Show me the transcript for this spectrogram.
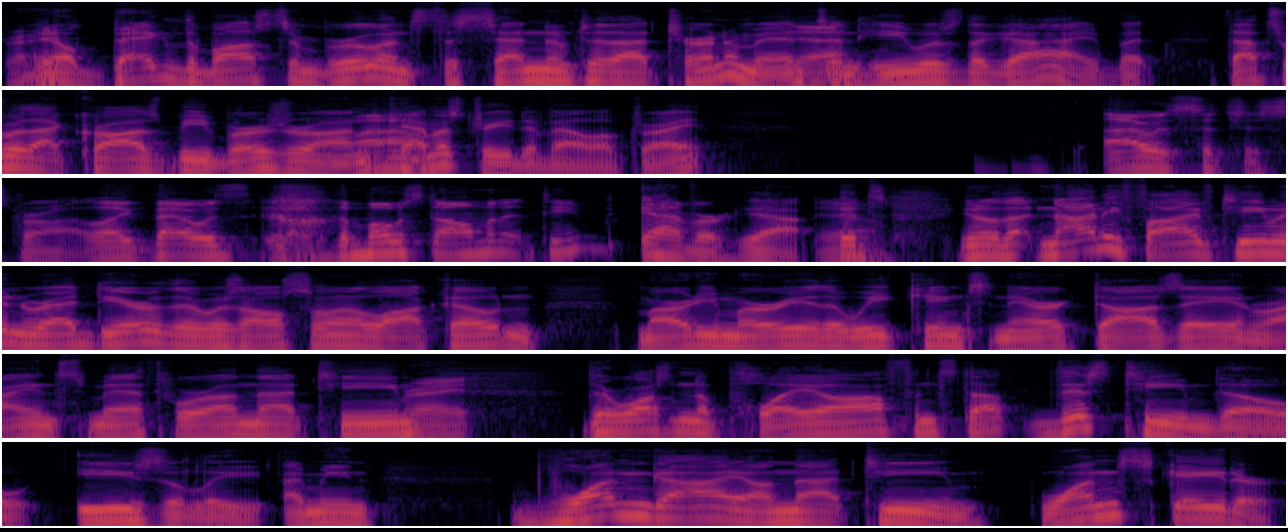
Right. you know, begged the Boston Bruins to send him to that tournament, Yeah. and he was the guy. But that's where that Crosby Bergeron Wow. chemistry developed, right? I was such a strong, like that was the most dominant team. Ever, yeah. Yeah. It's you know that '95 team in Red Deer. There was also in a lockout, and Marty Murray of the Wheat Kings and Eric Daze and Ryan Smyth were on that team. Right. There wasn't a playoff and stuff. This team, though, easily. I mean, one guy on that team, one skater,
